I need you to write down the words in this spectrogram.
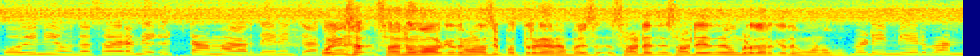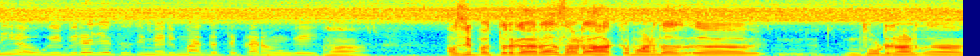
ਕੋਈ ਨਹੀਂ ਆਉਂਦਾ ਸਾਰਿਆਂ ਦੇ ਇੱਟਾਂ ਮਾਰਦੇ ਨੇ ਚੱਕ ਕੋਈ ਨੀ, ਸਾ- ਸਾਨੂੰ ਮਾਰ ਕੇ ਦਿਖਾਉਣਾ ਅਸੀਂ ਪੱਤਰਕਾਰ ਆ ਬਾਈ। ਸ- ਸਾਡੇ ਤੇ ਸਾਡੇ ਤੇ ਉਂਗਲ ਕਰਕੇ ਦਿਖਾਉਣ ਉਹ। ਬੜੀ ਮਿਹਰਬਾਨੀ ਹੋਊਗੀ ਵੀਰੇ ਜੇ ਤੁਸੀਂ ਮੇਰੀ ਮਦਦ ਕਰੋਗੇ। ਹਾਂ। ਅਸੀਂ ਪੱਤਰਕਾਰ ਆ ਸਾਡਾ ਹੱਕ ਬਣਦਾ ਅਹ, ਤੁਹਾਡੇ ਨਾਲ ਤਾਂ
